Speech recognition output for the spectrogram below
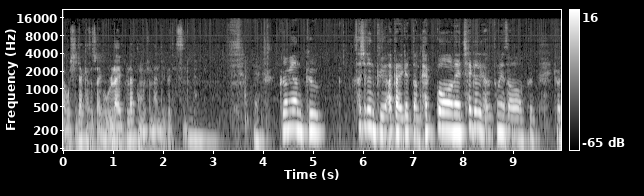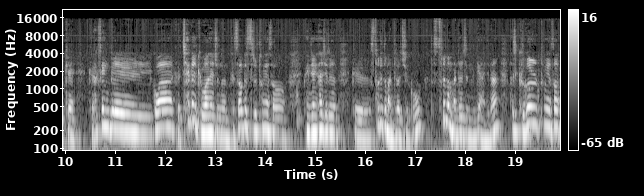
라고 시작해서 저희가 온라인 플랫폼을 좀 만들게 됐습니다. 그러면 그 사실은 그 아까 얘기했던 100권의 책을 통해서 그 그렇게 그 학생들과 그 책을 교환해주는 그 서비스를 통해서 굉장히 사실은 그 스토리도 만들어지고 스토리만 만들어지는 게 아니라 사실 그걸 통해서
